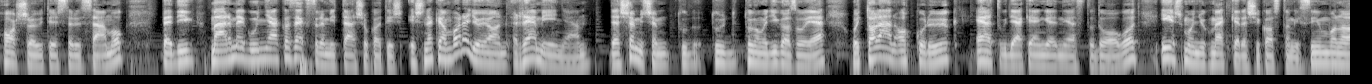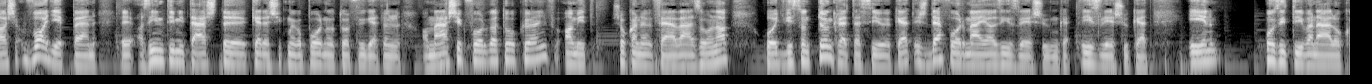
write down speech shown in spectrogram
hasraütésszerű számok, pedig már megunják az extremitásokat is. És nekem van egy olyan reményem, de semmi sem tud, tud, tudom, hogy igazolja, hogy talán akkor ők el tudják engedni ezt a dolgot, és mondjuk megkeresik azt, ami színvonalas, vagy éppen az intimitást keresik meg a pornótól függetlenül a másik forgatókönyv, amit sokan felvázolnak, hogy viszont tönkreteszi őket, és deformálja az ízlésünket, ízlésüket. Én pozitívan állok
